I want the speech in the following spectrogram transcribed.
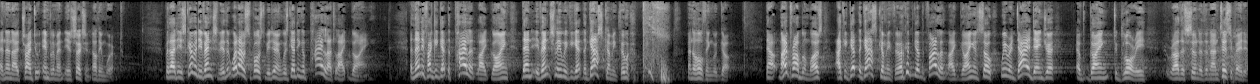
and then I tried to implement the instructions. Nothing worked. But I discovered eventually that what I was supposed to be doing was getting a pilot light going. And then if I could get the pilot light going, then eventually we could get the gas coming through, and the whole thing would go. Now, my problem was I could get the gas coming through, I couldn't get the pilot light going, and so we were in dire danger of going to glory rather sooner than anticipated.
